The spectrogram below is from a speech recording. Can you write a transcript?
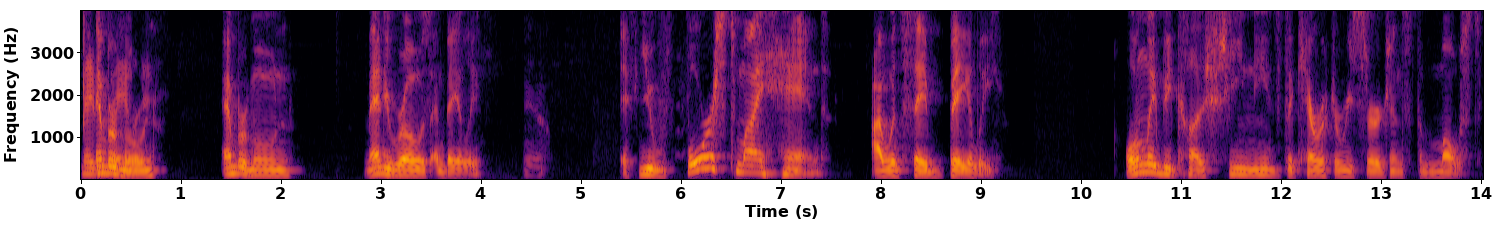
Maybe Ember Bayley. Moon, Ember Moon, Mandy Rose, and Bayley. Yeah. If you forced my hand, I would say Bayley. only because she needs the character resurgence the most.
